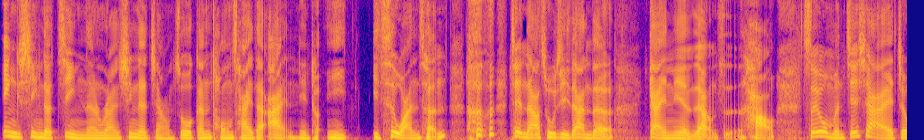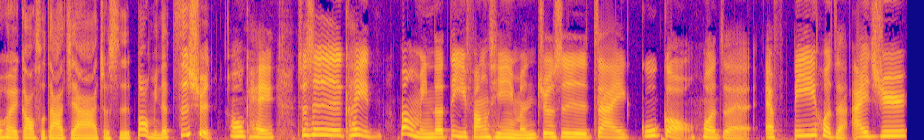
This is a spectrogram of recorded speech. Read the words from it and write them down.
硬性的技能、软性的讲座跟同才的爱，你同你一次完成，健达出鸡蛋的概念这样子。好，所以我们接下来就会告诉大家，就是报名的资讯。OK，就是可以报名的地方，请你们就是在 Google 或者 FB 或者 IG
